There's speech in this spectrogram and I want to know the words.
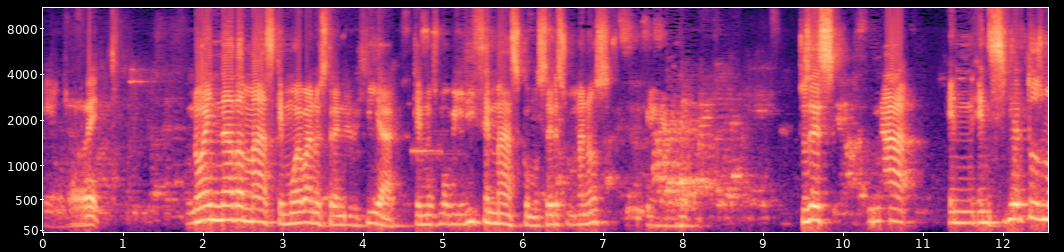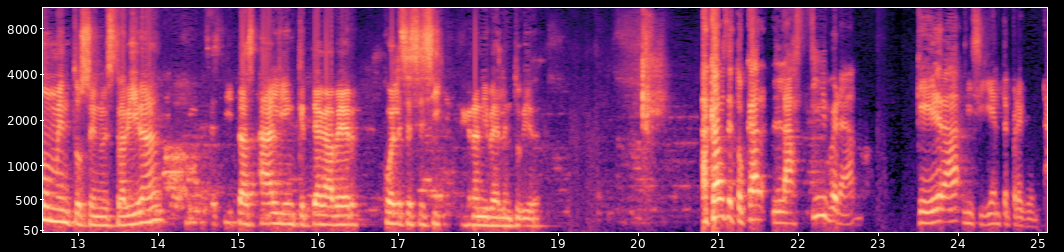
El reto. No hay nada más que mueva nuestra energía, que nos movilice más como seres humanos que el reto. Entonces, en, ciertos momentos en nuestra vida necesitas a alguien que te haga ver cuál es ese siguiente gran nivel en tu vida. Acabas de tocar la fibra que era mi siguiente pregunta.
